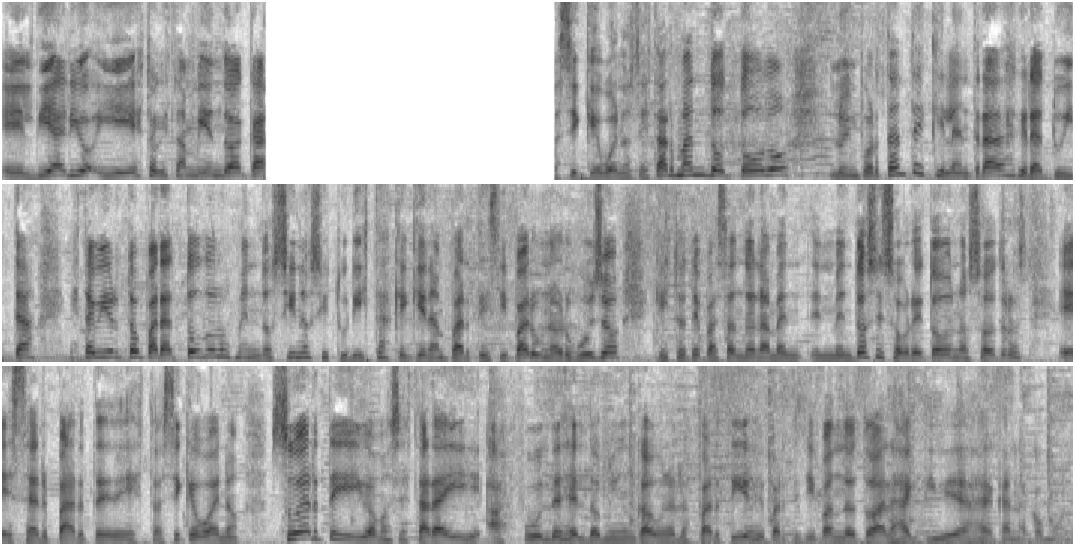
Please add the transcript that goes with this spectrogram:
el diario y esto que están viendo acá. Así que bueno, se está armando todo. Lo importante es que la entrada es gratuita. Está abierto para todos los mendocinos y turistas que quieran participar. Un orgullo que esto esté pasando en Mendoza y sobre todo nosotros eh, ser parte de esto. Así que bueno, suerte y vamos a estar ahí a full desde el domingo en cada uno de los partidos y participando de todas las actividades acá en la comuna.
